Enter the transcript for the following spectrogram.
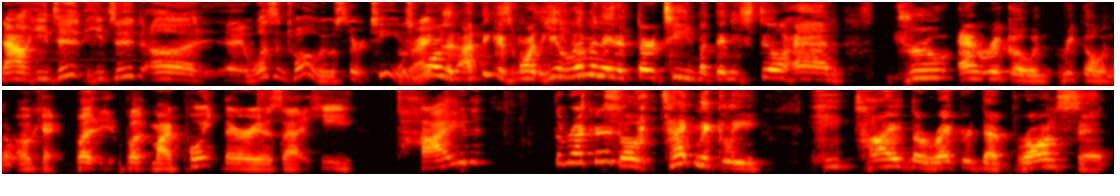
Now he did. He did. Uh, it wasn't twelve. It was thirteen. It was right? more than I think it's more than he eliminated 13, but then he still had Drew and Rico and Rico in the ring. okay, but but my point there is that he tied the record. So technically, he tied the record that Braun set,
